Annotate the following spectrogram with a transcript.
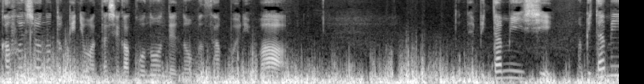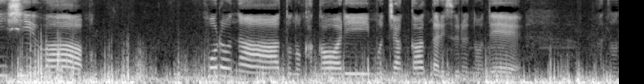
花粉症の時に私が好んで飲むサプリは、ね、ビタミン C ビタミン C はコロナとの関わりも若干あったりするのであの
